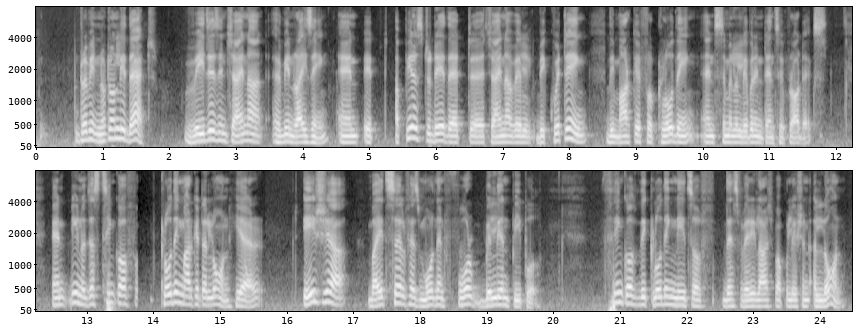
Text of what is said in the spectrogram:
Pravin, not only that, wages in China have been rising, and it appears today that uh, China will be quitting the market for clothing and similar labor intensive products. And you know, just think of clothing market alone here. Asia by itself has more than 4 billion people. Think of the clothing needs of this very large population alone.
